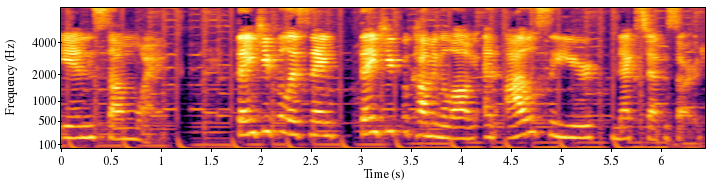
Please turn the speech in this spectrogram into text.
in some way? Thank you for listening. Thank you for coming along, and I will see you next episode.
